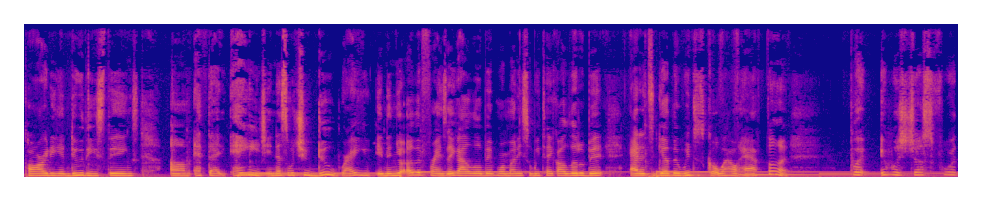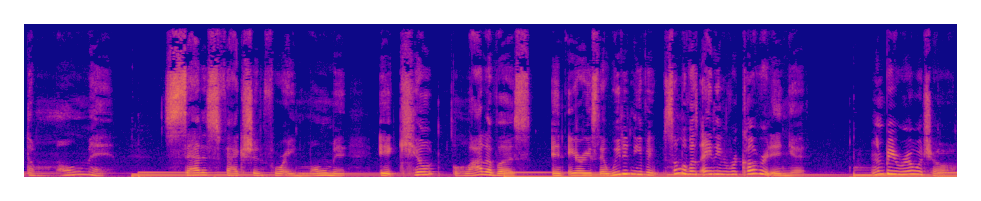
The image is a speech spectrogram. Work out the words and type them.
party and do these things um, at that age, and that's what you do, right? You and then your other friends they got a little bit more money, so we take our little bit, add it together, we just go out, have fun. But it was just for the moment, satisfaction for a moment. It killed a lot of us in areas that we didn't even, some of us ain't even recovered in yet. And be real with y'all.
